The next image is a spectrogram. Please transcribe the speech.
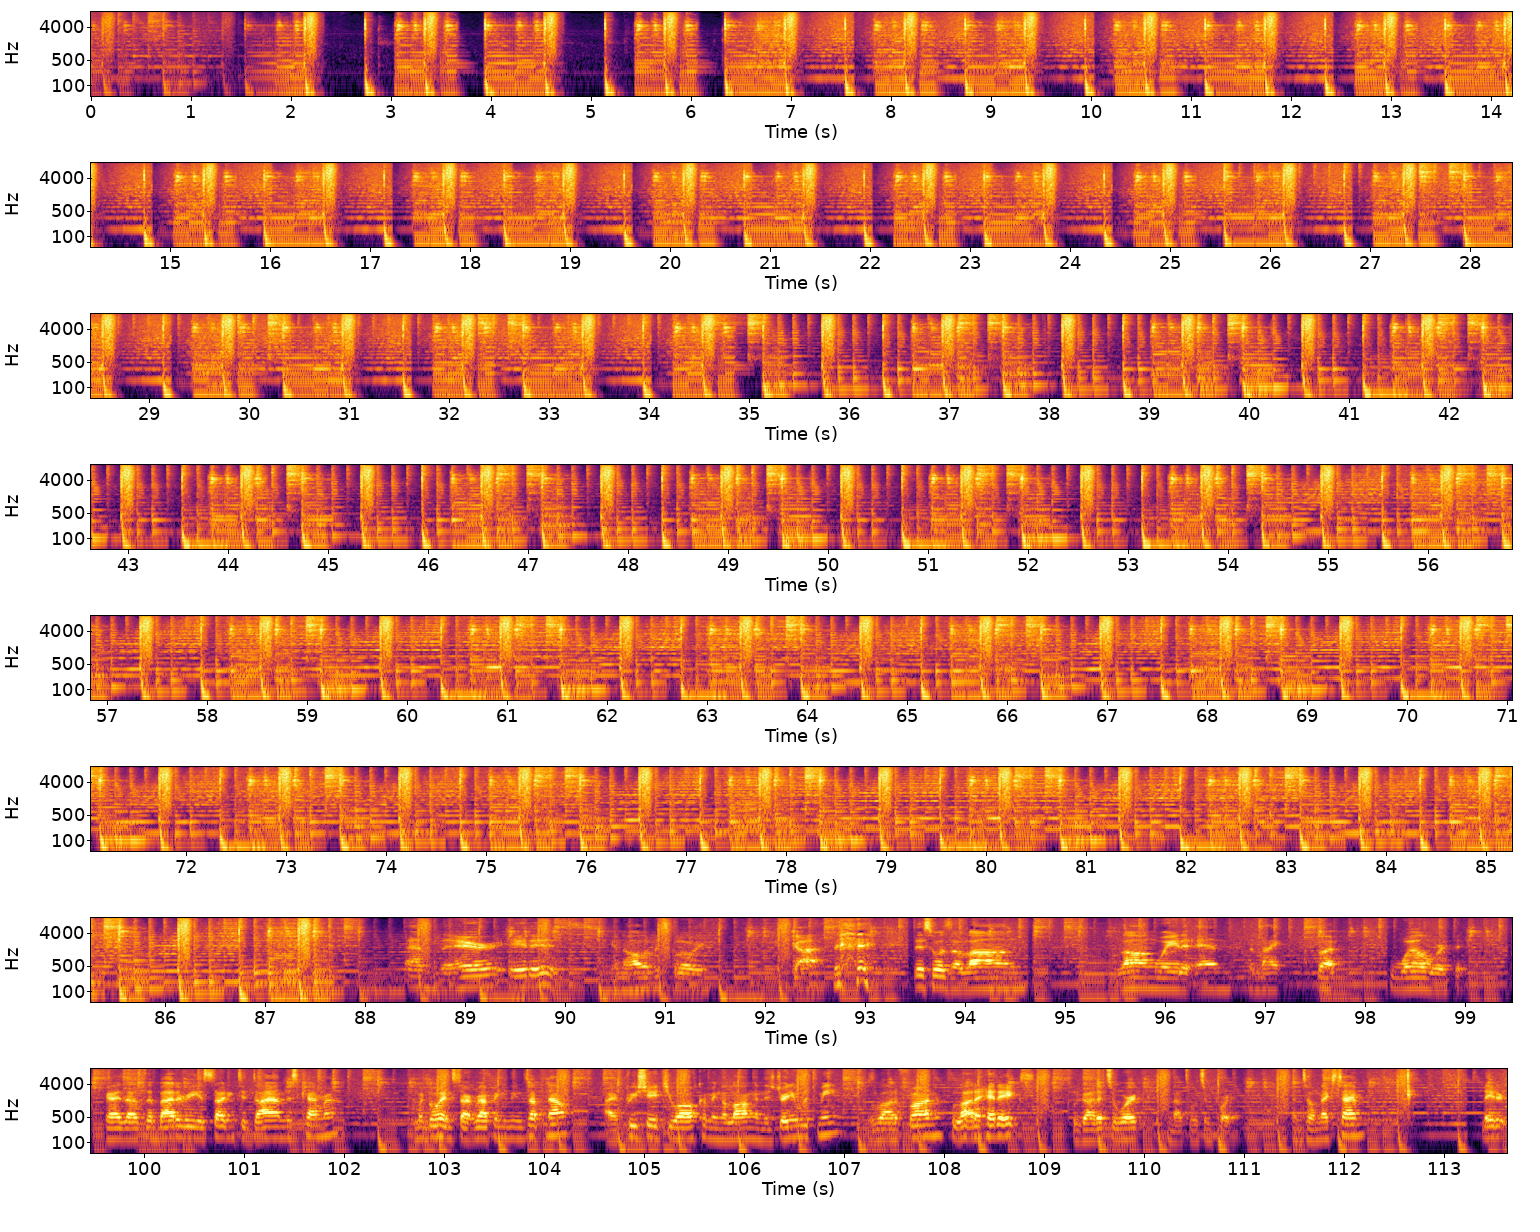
Glory. God, this was a long, long way to end the night, but well worth it. Guys, as the battery is starting to die on this camera, I'm gonna go ahead and start wrapping things up now. I appreciate you all coming along on this journey with me. It was a lot of fun, a lot of headaches. We got it to work, and that's what's important. Until next time, later.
